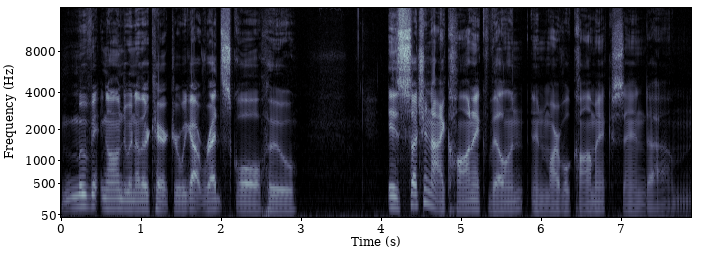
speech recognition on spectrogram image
moving on to another character, we got Red Skull who is such an iconic villain in Marvel Comics and um,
